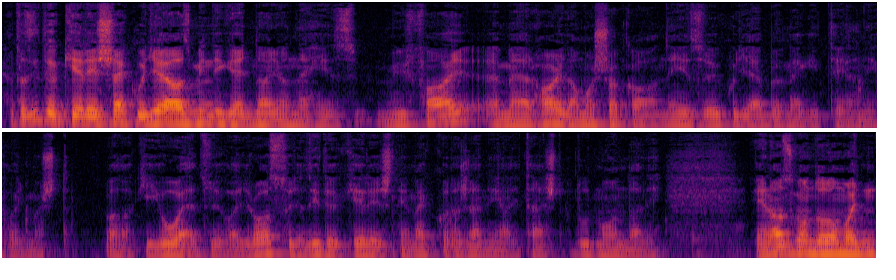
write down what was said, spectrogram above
Hát az időkérések ugye az mindig egy nagyon nehéz műfaj, mert hajlamosak a nézők ugye ebből megítélni, hogy most valaki jó edző vagy rossz, hogy az időkérésnél mekkora zsenialitást tud mondani. Én azt gondolom, hogy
